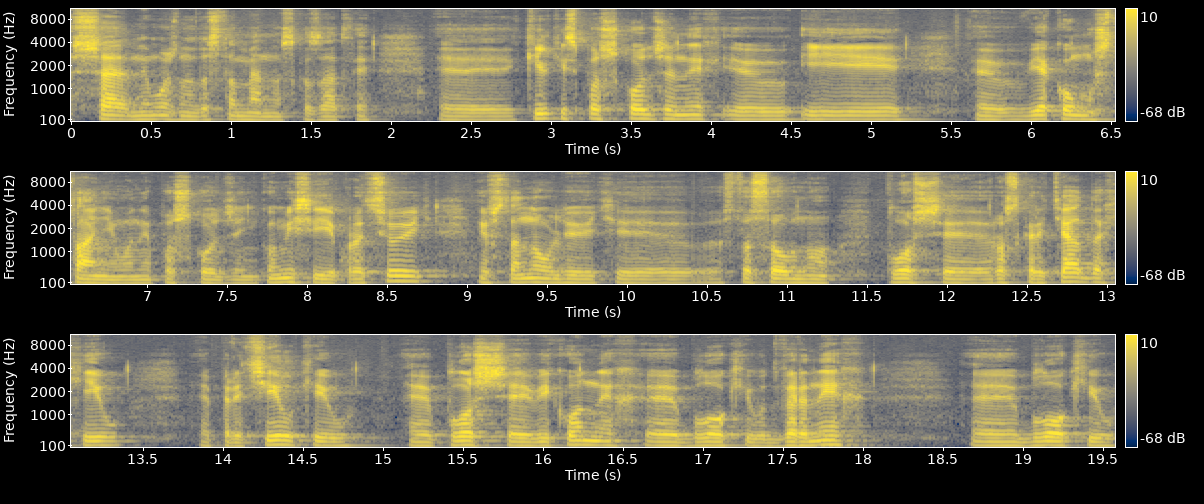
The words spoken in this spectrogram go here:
ще не можна достеменно сказати е, кількість пошкоджених е, і е, в якому стані вони пошкоджені. Комісії працюють і встановлюють стосовно площі розкриття дахів, прицілків, площі віконних блоків, дверних блоків.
